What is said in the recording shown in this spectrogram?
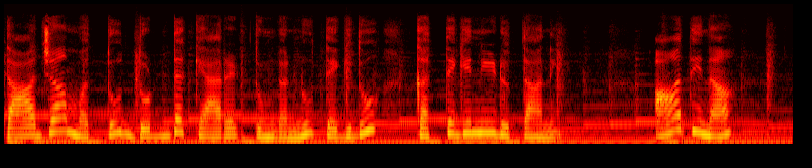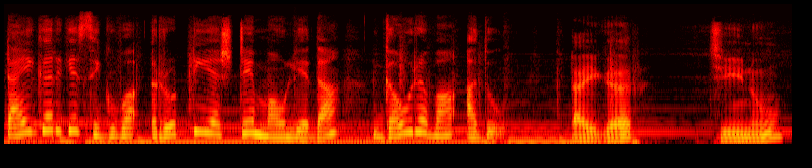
ತಾಜಾ ಮತ್ತು ದೊಡ್ಡ ಕ್ಯಾರೆಟ್ ತುಂಡನ್ನು ತೆಗೆದು ಕತ್ತೆಗೆ ನೀಡುತ್ತಾನೆ. ಆ ದಿನ ಟೈಗರ್ಗೆ ಸಿಗುವ ರೊಟ್ಟಿಯಷ್ಟೇ ಮೌಲ್ಯದ ಗೌರವ ಅದು. ಟೈಗರ್ ಚೀನು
